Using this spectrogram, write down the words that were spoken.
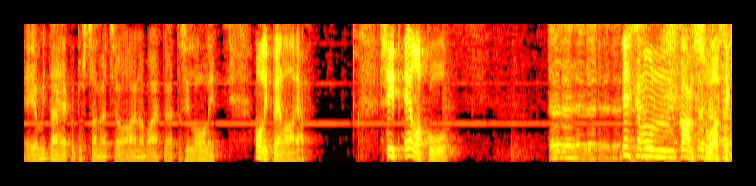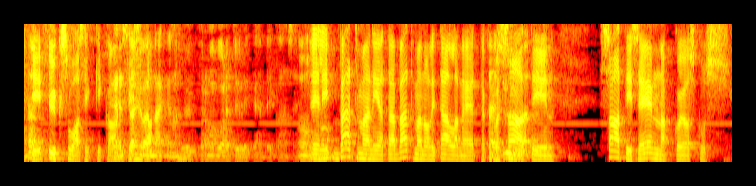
ei ole mitään hekutusta sanoa, että se on aina vaihtoehto, että sillä oli, oli pelaaja. Sitten elokuu. Ehkä mun kans suosikki, yksi suosikki Erittäin kansista. hyvän näköinen. Varmaan vuoden tyylikkäimpiä kanssa. On. Eli Batman ja tämä Batman oli tällainen, että kun me Täys saatiin, saatiin se ennakko joskus,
